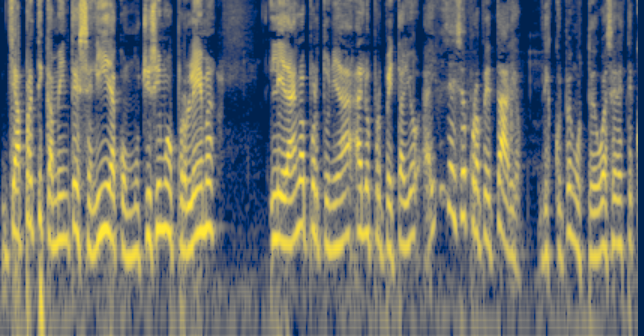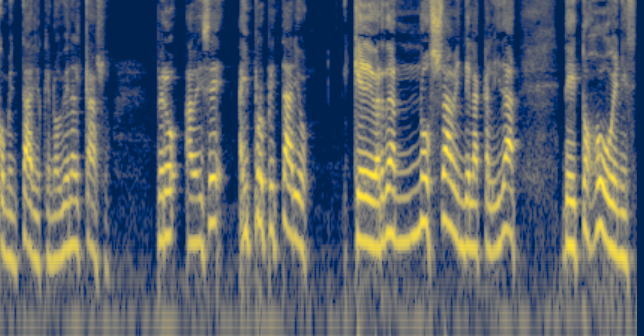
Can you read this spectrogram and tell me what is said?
ya prácticamente se lida con muchísimos problemas, le dan la oportunidad a los propietarios. Ahí dice propietario, disculpen ustedes, voy a hacer este comentario que no viene al caso, pero a veces hay propietarios que de verdad no saben de la calidad de estos jóvenes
